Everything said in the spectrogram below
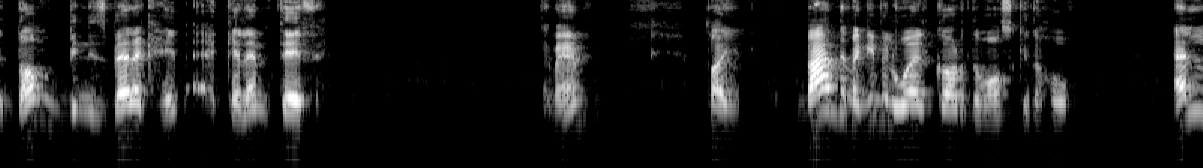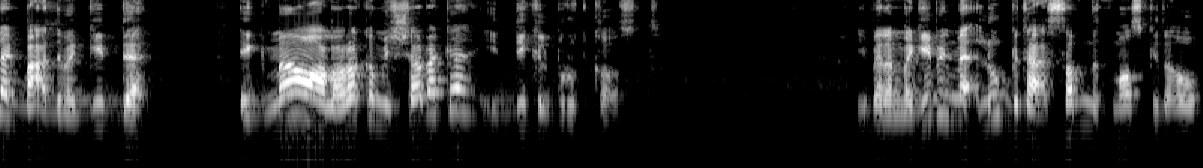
ال dump بالنسبة لك هيبقى كلام تافه. تمام؟ طيب بعد ما أجيب ال wildcard mask ده اهو قال لك بعد ما تجيب ده اجمعه على رقم الشبكة يديك ال broadcast. يبقى لما أجيب المقلوب بتاع ال subnet mask ده اهو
